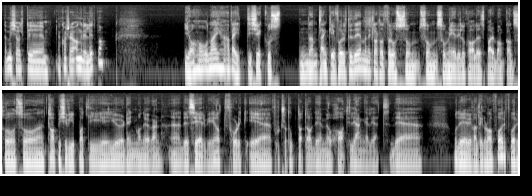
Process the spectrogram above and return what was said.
de ikke alltid kanskje angrer litt på? Ja og nei. Jeg veit ikke hvordan de tenker i forhold til det. Men det er klart at for oss som, som, som er de lokale sparebankene, så, så, taper ikke vi på at de gjør den manøveren. Eh, det ser vi at folk er fortsatt opptatt av det med å ha tilgjengelighet. Det er og det er vi veldig glad for, for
